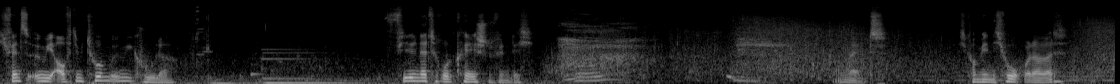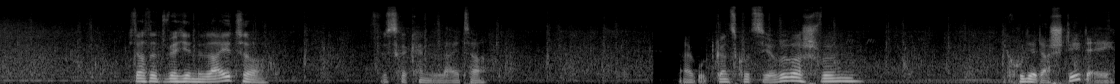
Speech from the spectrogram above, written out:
Ich fände es irgendwie auf dem Turm irgendwie cooler. Viel nette Location, finde ich. Moment. Ich komme hier nicht hoch, oder was? Ich dachte, das wäre hier eine Leiter. Das ist gar keine Leiter. Na gut, ganz kurz hier rüber schwimmen. Wie cool der da steht, ey.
